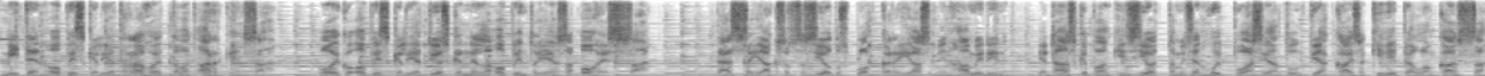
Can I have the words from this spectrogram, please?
Miten opiskelijat rahoittavat arkensa? Voiko opiskelija työskennellä opintojensa ohessa? Tässä jaksossa sijoitusblokkari Jasmin Hamidin ja Danske Bankin sijoittamisen huippuasiantuntija Kaisa Kivipellon kanssa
